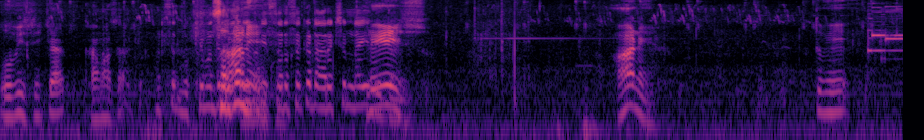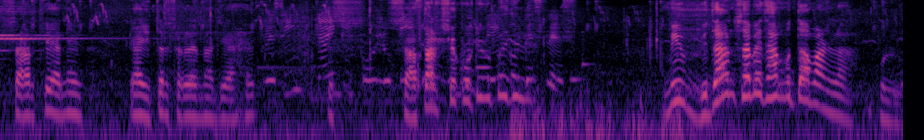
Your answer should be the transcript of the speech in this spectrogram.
ओबीसीच्या कामासाठी. सर मुख्यमंत्री सरकार- म्हणाले की सरसकट आरक्षण नाही प्लीज आणि तुम्ही सारथी आणि या इतर सगळ्यांना जे आहेत सात आठशे कोटी रुपये दिले. मी विधानसभेत हा मुद्दा मांडला. बोललो.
